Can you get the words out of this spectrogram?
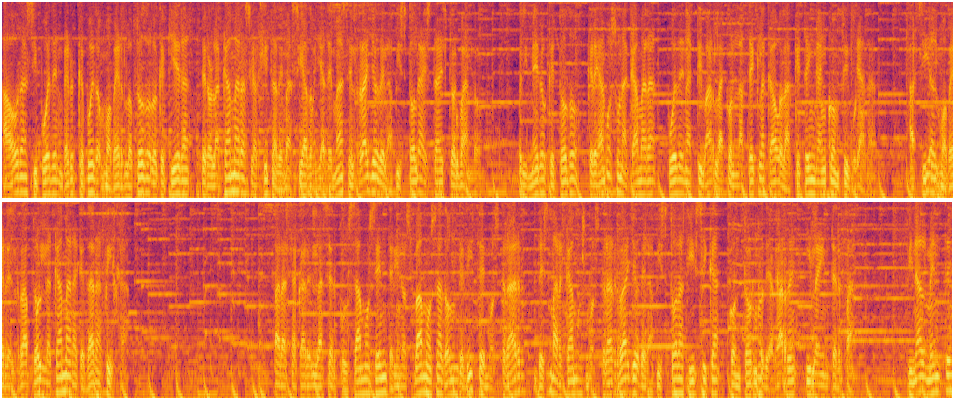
Ahora sí pueden ver que puedo moverlo todo lo que quiera, pero la cámara se agita demasiado y además el rayo de la pistola está estorbando. Primero que todo, creamos una cámara, pueden activarla con la tecla K o la que tengan configurada. Así al mover el Raptor la cámara quedará fija. Para sacar el láser pulsamos Enter y nos vamos a donde dice mostrar, desmarcamos mostrar rayo de la pistola física, contorno de agarre, y la interfaz. Finalmente,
